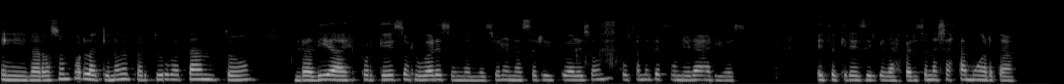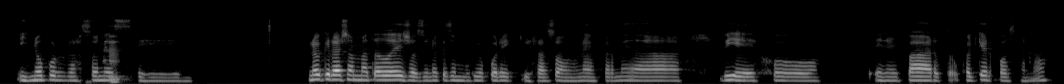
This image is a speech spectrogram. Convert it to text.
eh, la razón por la que no me perturba tanto, en realidad, es porque esos lugares en donde suelen hacer rituales son justamente funerarios. Esto quiere decir que la persona ya está muerta y no por razones, mm. eh, no que lo hayan matado ellos, sino que se murió por X razón, una enfermedad, viejo, en el parto, cualquier cosa, ¿no?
